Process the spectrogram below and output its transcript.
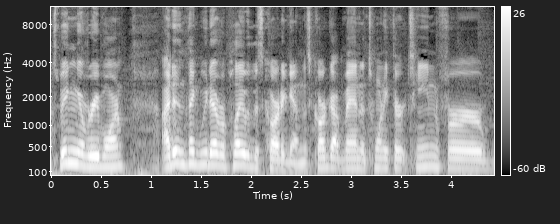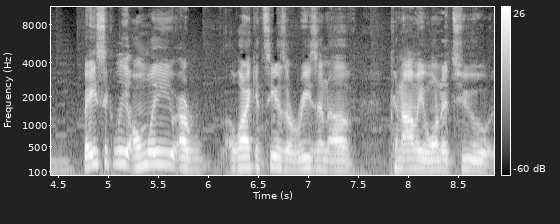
Speaking of Reborn, I didn't think we'd ever play with this card again. This card got banned in 2013 for basically only a, what I can see as a reason of Konami wanted to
